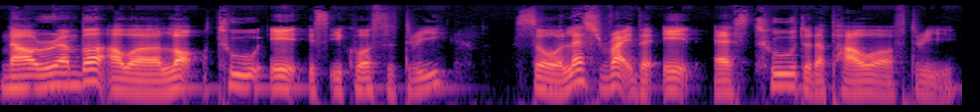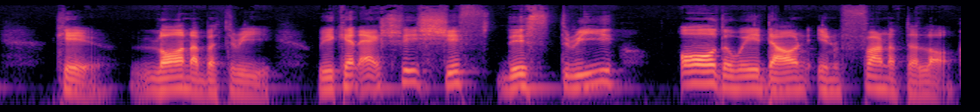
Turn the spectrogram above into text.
Now remember our log 2 8 is equals to 3. So let's write the 8 as 2 to the power of 3. Okay, law number 3. We can actually shift this 3 all the way down in front of the log.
